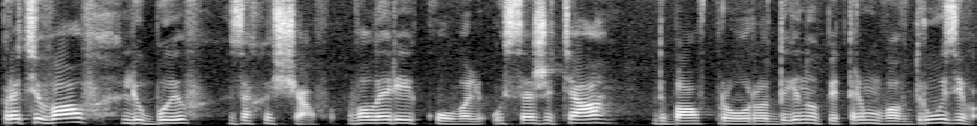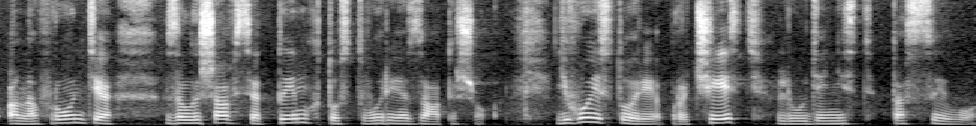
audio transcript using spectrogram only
Працював, любив, захищав. Валерій Коваль усе життя дбав про родину, підтримував друзів, а на фронті залишався тим, хто створює затишок. Його історія про честь, людяність та силу.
